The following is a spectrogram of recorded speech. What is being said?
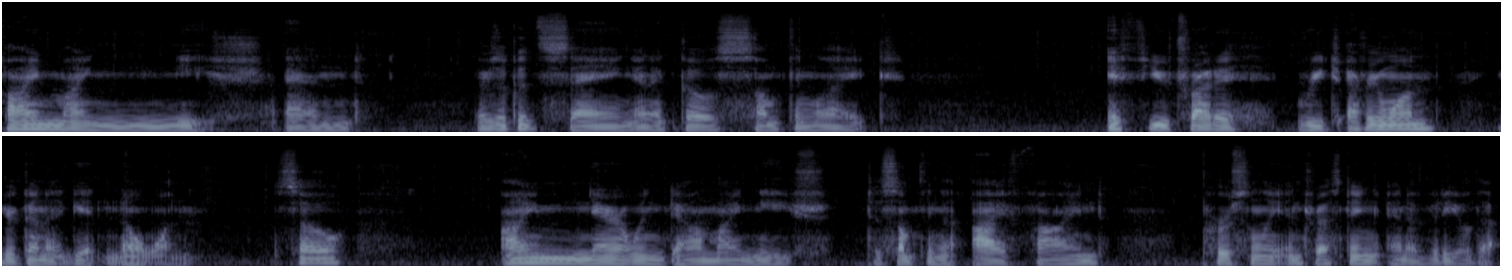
find my niche. And there's a good saying, and it goes something like if you try to reach everyone, you're gonna get no one. So I'm narrowing down my niche to something that I find personally interesting and a video that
